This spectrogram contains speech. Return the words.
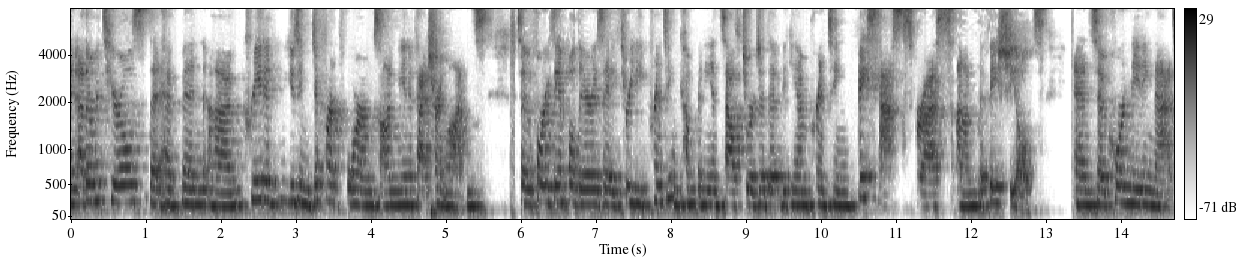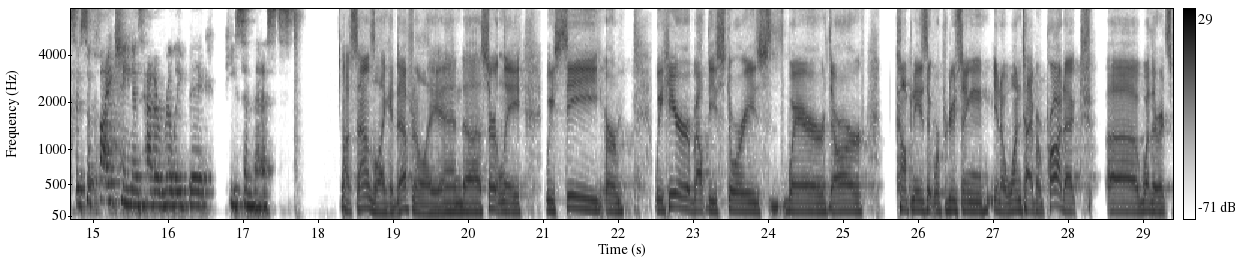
and other materials that have been um, created using different forms on manufacturing lines. So, for example, there is a 3D printing company in South Georgia that began printing face masks for us, um, the face shields. And so coordinating that. So supply chain has had a really big piece in this. Oh, sounds like it definitely, and uh, certainly we see or we hear about these stories where there are companies that were producing, you know, one type of product, uh, whether it's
